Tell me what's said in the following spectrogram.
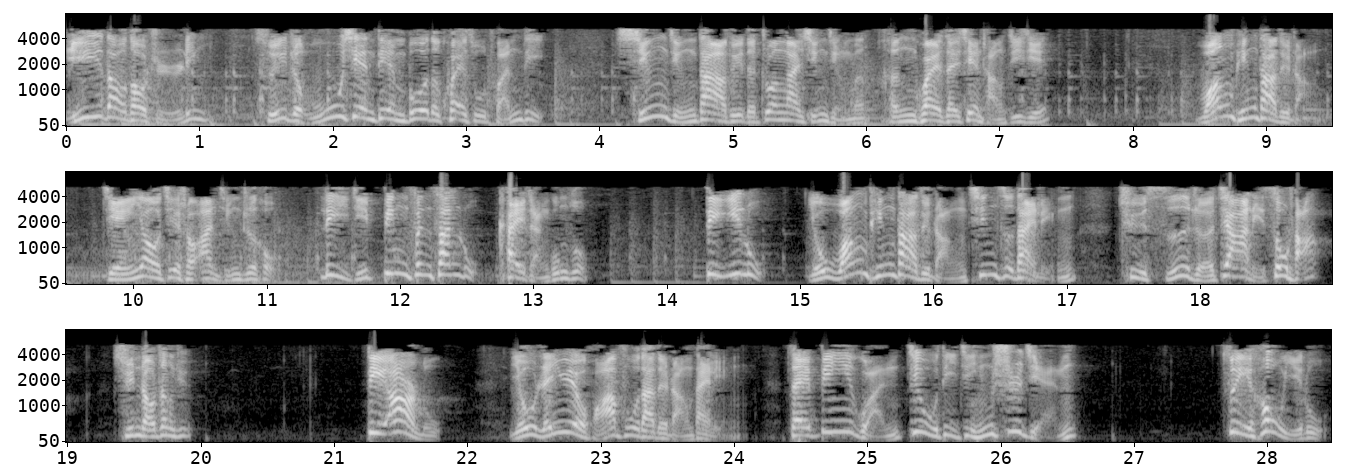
一道道指令随着无线电波的快速传递，刑警大队的专案刑警们很快在现场集结。王平大队长。简要介绍案情之后，立即兵分三路开展工作。第一路由王平大队长亲自带领，去死者家里搜查，寻找证据。第二路由任月华副大队长带领，在殡仪馆就地进行尸检。最后一路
